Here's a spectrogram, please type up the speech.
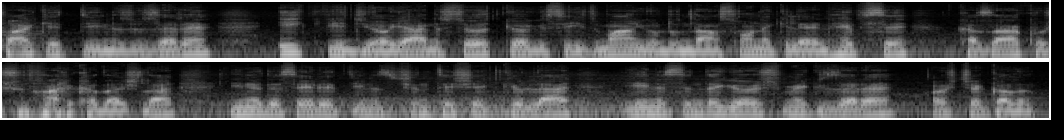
Fark ettiğiniz üzere ilk video yani Söğüt Gölgesi İdman Yurdu'ndan sonrakilerin hepsi kaza koşunu arkadaşlar. Yine de seyrettiğiniz için teşekkürler. Yenisinde görüşmek üzere. Hoşçakalın.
